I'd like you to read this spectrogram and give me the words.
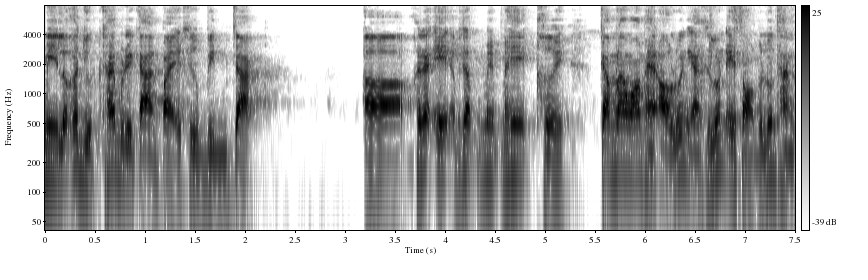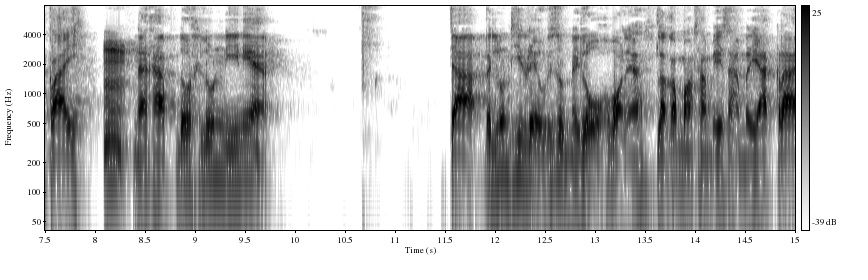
มีแล้วก็หยุดให้บริการไปคือบินจากเอ่อเขาเรียกเอไม่ใช่ไม่ไม่ใช่เคยกำลังวางแผนออกรุ่นอีกอันคือรุ่น A2 เป็นรุ่นทางไกลอืมนะครับ โดยรุ่นนี้เนี่ย จะเป็นรุ่นที่เร็วที่สุดในโลกเขาบอกเลยนะแล้วก็มาทำ A3 ระยะใกล้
